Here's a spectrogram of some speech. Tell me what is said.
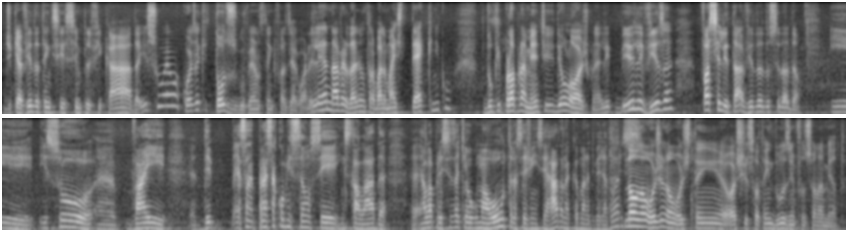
de que a vida tem que ser simplificada, isso é uma coisa que todos os governos têm que fazer agora. Ele é, na verdade, um trabalho mais técnico do que propriamente ideológico. Né? Ele, ele visa facilitar a vida do cidadão. E isso é, vai. É, essa, Para essa comissão ser instalada, é, ela precisa que alguma outra seja encerrada na Câmara de Vereadores? Não, não, hoje não. Hoje tem, eu acho que só tem duas em funcionamento.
